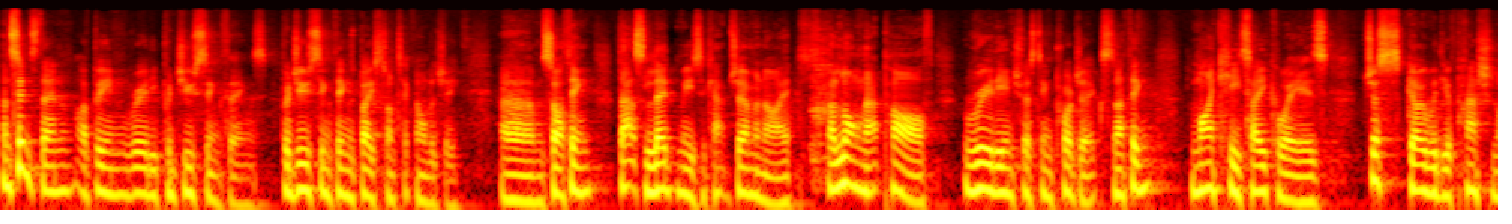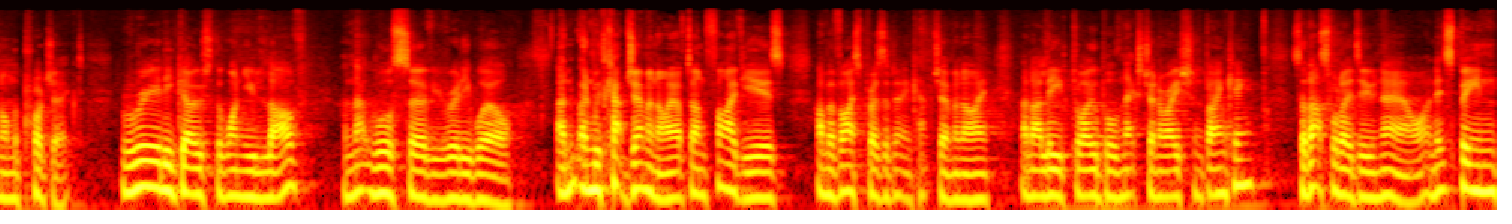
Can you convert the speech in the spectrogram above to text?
And since then, I've been really producing things, producing things based on technology. Um, so I think that's led me to Capgemini along that path, really interesting projects. And I think my key takeaway is just go with your passion on the project, really go to the one you love, and that will serve you really well. And, and with Capgemini, I've done five years. I'm a vice president in Capgemini, and I lead global next generation banking. So that's what I do now. And it's been,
